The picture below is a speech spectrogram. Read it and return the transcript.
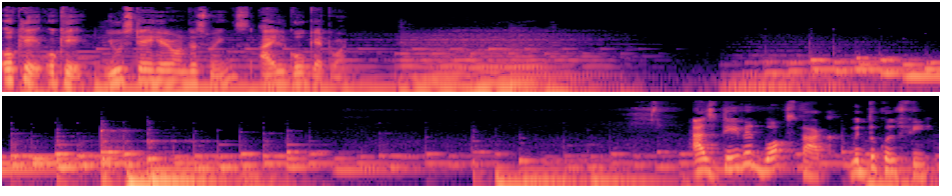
Okay, okay, you stay here on the swings. I'll go get one. As David walks back with the kulfi,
